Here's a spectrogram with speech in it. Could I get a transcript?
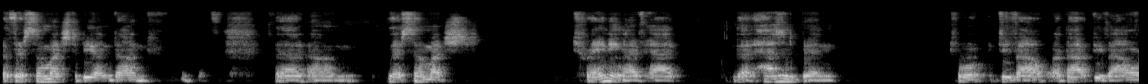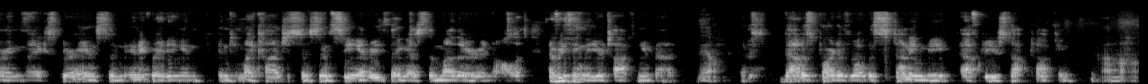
but there's so much to be undone that um, there's so much training I've had that hasn't been devour about devouring my experience and integrating in, into my consciousness and seeing everything as the mother and all everything that you're talking about. Yeah. That was, that was part of what was stunning me after you stopped talking. Uh,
